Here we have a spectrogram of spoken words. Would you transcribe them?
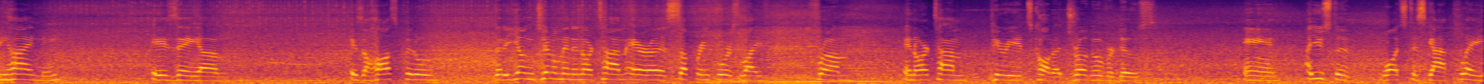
Behind me is a um, is a hospital that a young gentleman in our time era is suffering for his life from. In our time period, it's called a drug overdose. And I used to watch this guy play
